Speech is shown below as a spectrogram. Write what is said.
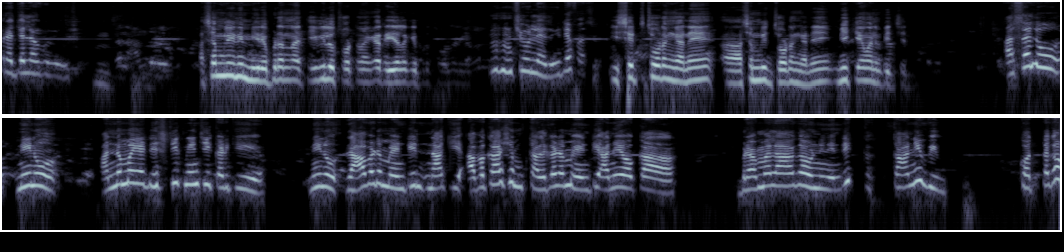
ప్రజల గురించి. అసెంబ్లీని మీరు ఎప్పుడన్నా టీవీలో చూడటమే రియల్గా ఎప్పుడు చూడలేదు ఇదే ఫస్ట్. ఈ సెట్ చూడంగానే అసెంబ్లీ చూడంగానే మీకేమనిపించింది? అసలు నేను అన్నమయ్య డిస్ట్రిక్ట్ నుంచి ఇక్కడికి నేను రావడం ఏంటి? నాకు ఈ అవకాశం కలగడం ఏంటి? అనే ఒక భ్రమలాగా ఉండింది. కానీ వి- కొత్తగా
